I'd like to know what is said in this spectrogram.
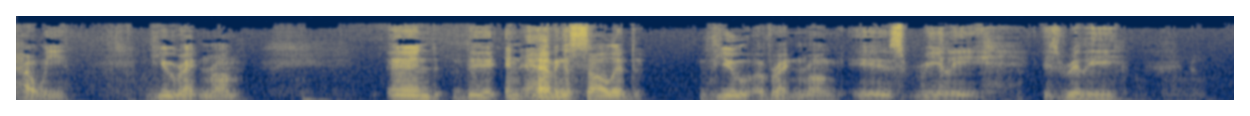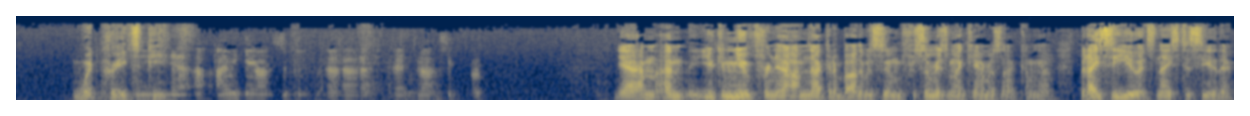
how we view right and wrong, and the and having a solid view of right and wrong is really is really what creates peace. I'm here uh, and not. Yeah, I'm. I'm. You can mute for now. I'm not going to bother with Zoom. For some reason, my camera's not coming on. But I see you. It's nice to see you there.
